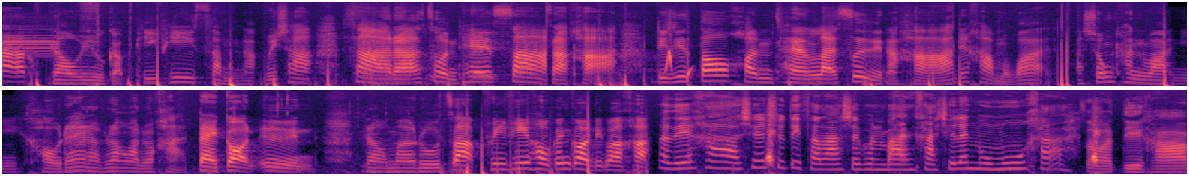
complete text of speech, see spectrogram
รัก เราอยู่กับพี่ๆสำนักวิชาสารสนเทศศาสตร์สาขาดิจิ t a ลคอนเทนต์และสื่อนะคะ ได้ข่าวมาว่าช่วงธันวานี้เขาได้รับรางวัลมาค่ะ แต่ก่อนอื่น เรามารู้จักพี่ๆเขากันก่อนดีกว่าค่ะ สวัสดีค่ะ ชื่อชุติสราชัยพลบานค่ะ ชื่อเล่นมูมูค่ะ สวัสดีครับ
